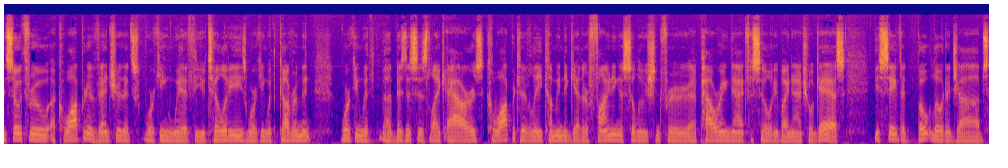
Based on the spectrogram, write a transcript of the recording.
And so, through a cooperative venture that's working with the utilities, working with government, working with uh, businesses like ours, cooperatively coming together, finding a solution for uh, powering that facility by natural gas, you saved a boatload of jobs.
